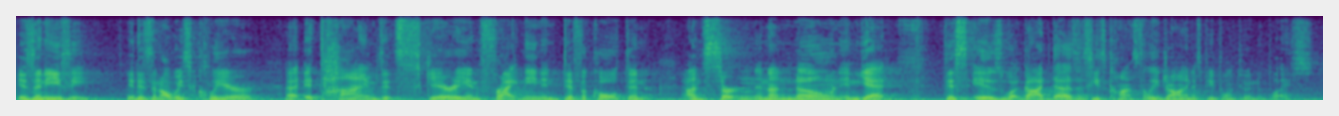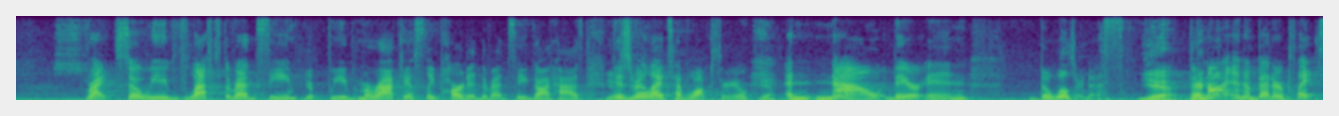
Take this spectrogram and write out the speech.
isn't easy. It isn't always clear. Uh, at times, it's scary and frightening and difficult and uncertain and unknown, and yet this is what God does is he's constantly drawing his people into a new place. Right. So we've left the Red Sea. Yep. We've miraculously parted the Red Sea. God has. Yes. The Israelites have walked through. Yeah. And now they're in the wilderness. Yeah. They're the- not in a better place.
